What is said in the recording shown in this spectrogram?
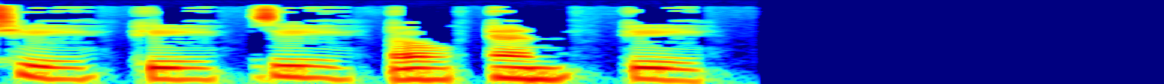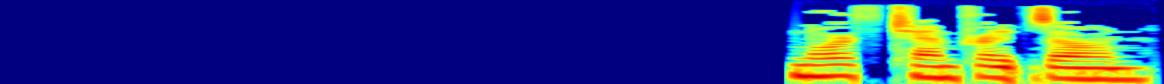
T E Z O N E North Temperate Zone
